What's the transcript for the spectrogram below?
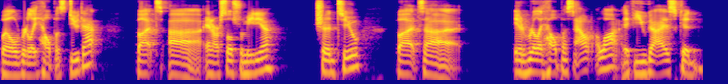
will really help us do that. But uh, and our social media should too. But uh, it'd really help us out a lot if you guys could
